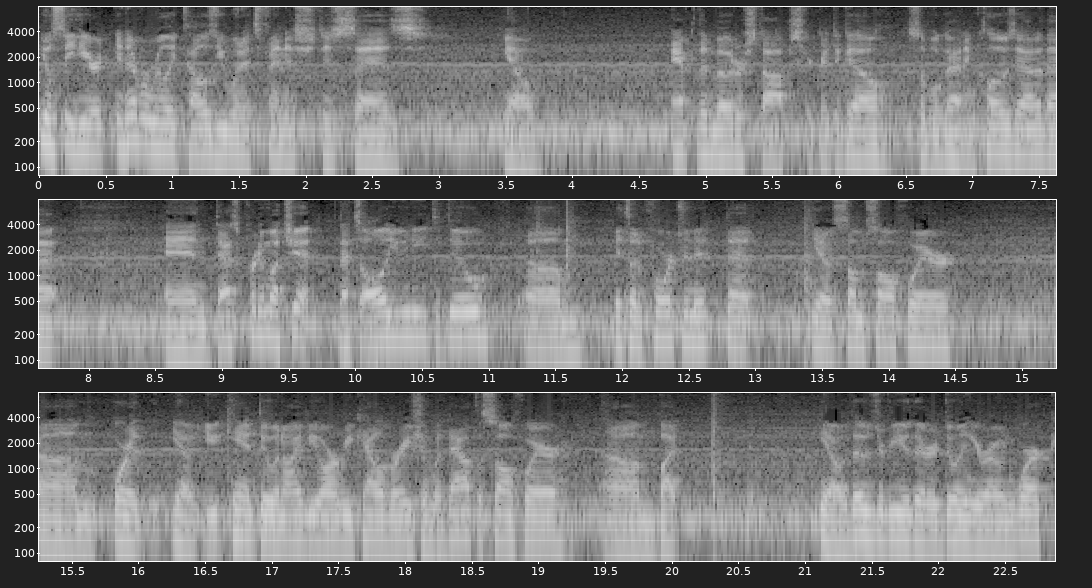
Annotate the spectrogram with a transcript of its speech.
you'll see here, it never really tells you when it's finished, it just says, you know, after the motor stops, you're good to go. So we'll go ahead and close out of that. And that's pretty much it. That's all you need to do. Um, it's unfortunate that you know some software um, or you know you can't do an IBR recalibration without the software. Um, but you know those of you that are doing your own work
